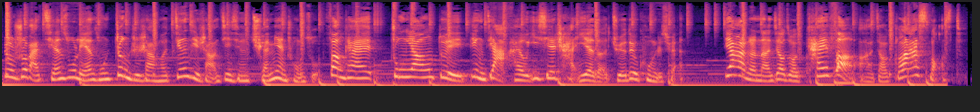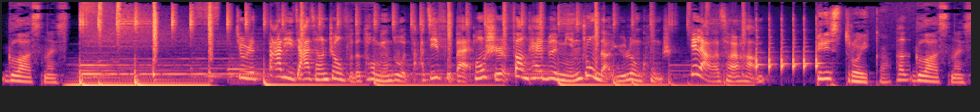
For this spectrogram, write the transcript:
就是说把前苏联从政治上和经济上进行全面重组，放开中央对定价还有一些产业的绝对控制权。第二个呢叫做开放啊，叫 glasnost，glasnost。就是大力加强政府的透明度，打击腐败，同时放开对民众的舆论控制。这两个词儿哈，和 гласность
